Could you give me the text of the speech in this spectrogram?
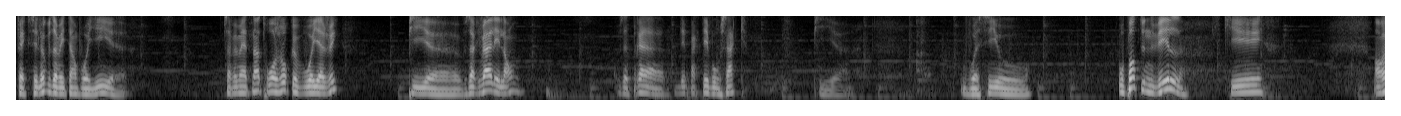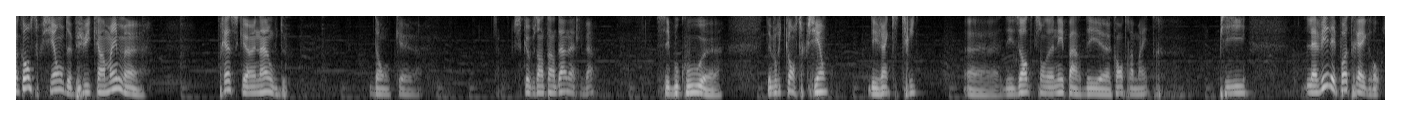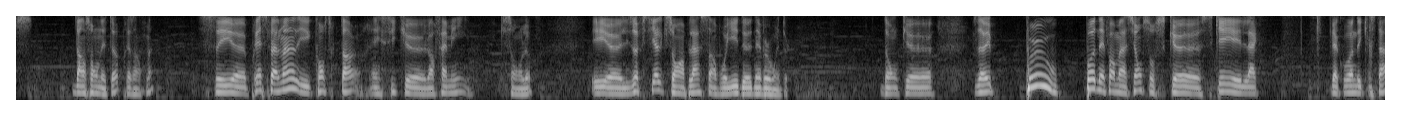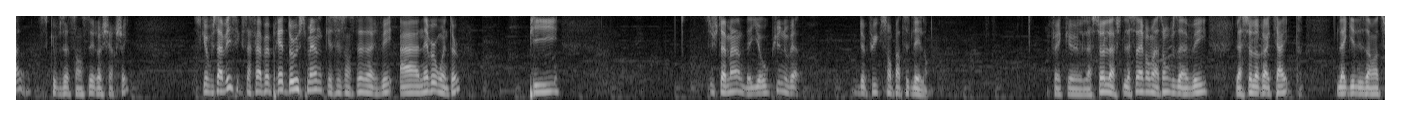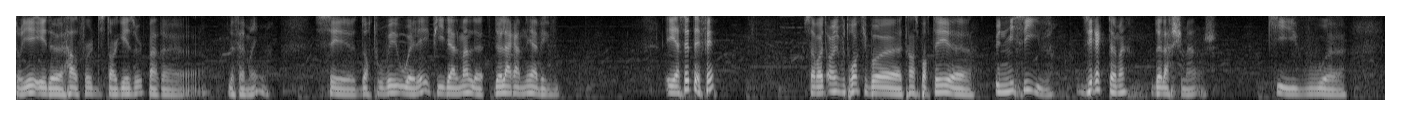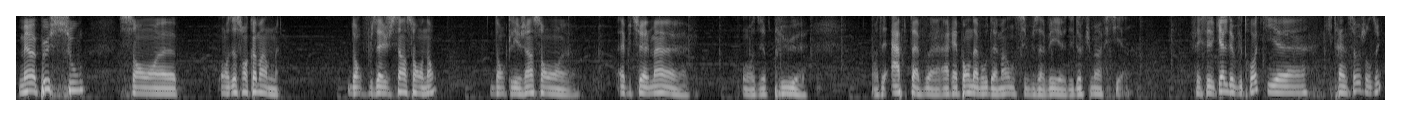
Fait que c'est là que vous avez été envoyé. euh, ça fait maintenant trois jours que vous voyagez. Puis euh, vous arrivez à Leyland. Vous êtes prêts à dépacter vos sacs. Puis voici au, aux portes d'une ville qui est en reconstruction depuis quand même presque un an ou deux. Donc, ce que vous entendez en arrivant, c'est beaucoup euh, de bruit de construction, des gens qui crient, euh, des ordres qui sont donnés par des euh, contremaîtres. Puis, la ville n'est pas très grosse dans son état présentement. C'est euh, principalement les constructeurs ainsi que leurs familles qui sont là et les officiels qui sont en place envoyés de Neverwinter. Donc, vous avez peu ou pas d'informations sur ce que ce qu'est la, la couronne de cristal, ce que vous êtes censé rechercher. Ce que vous savez, c'est que ça fait à peu près deux semaines que c'est censé être arrivé à Neverwinter. Puis, justement, ben, il n'y a aucune nouvelle depuis qu'ils sont partis de l'élan. Fait que la seule, information que vous avez, la seule requête de la Guilde des Aventuriers et de Halford Stargazer par euh, le fait c'est de retrouver où elle est et puis idéalement le- de la ramener avec vous. Et à cet effet, ça va être un de vous trois qui va euh, transporter euh, une missive directement de l'archimage qui vous euh, met un peu sous son, euh, on va dire son commandement. Donc vous agissez en son nom. Donc les gens sont euh, habituellement, euh, on va dire plus, euh, on va dire aptes à, répondre à vos demandes si vous avez euh, des documents officiels. Fait que c'est lequel de vous trois qui, euh, qui traîne ça aujourd'hui?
